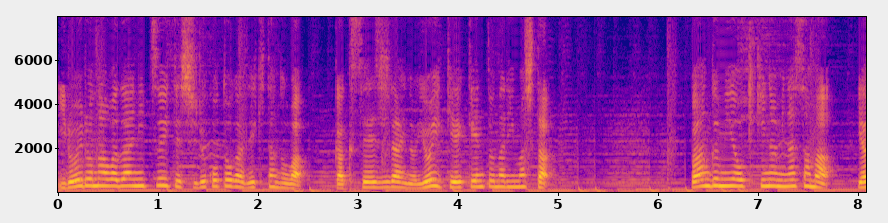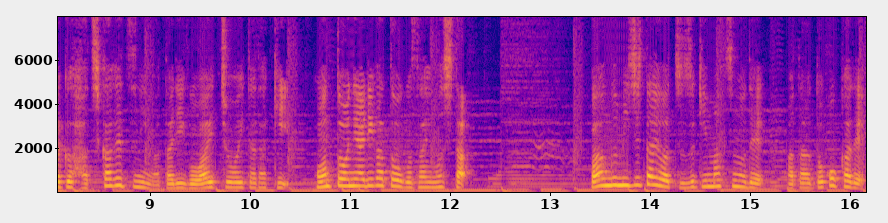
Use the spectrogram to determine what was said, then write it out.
いろいろな話題について知ることができたのは学生時代の良い経験となりました。番組をお聞きの皆様、約8ヶ月にわたりご愛聴いただき、本当にありがとうございました。番組自体は続きますので、またどこかで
